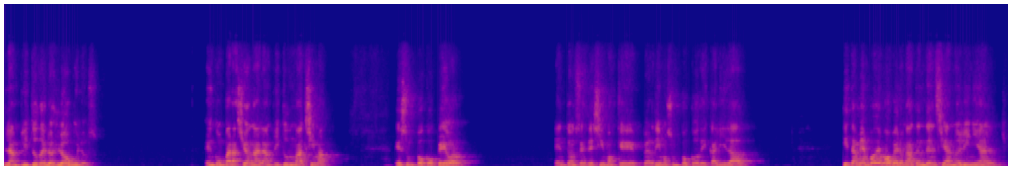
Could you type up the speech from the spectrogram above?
la amplitud de los lóbulos en comparación a la amplitud máxima es un poco peor, entonces decimos que perdimos un poco de calidad. Y también podemos ver una tendencia no lineal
